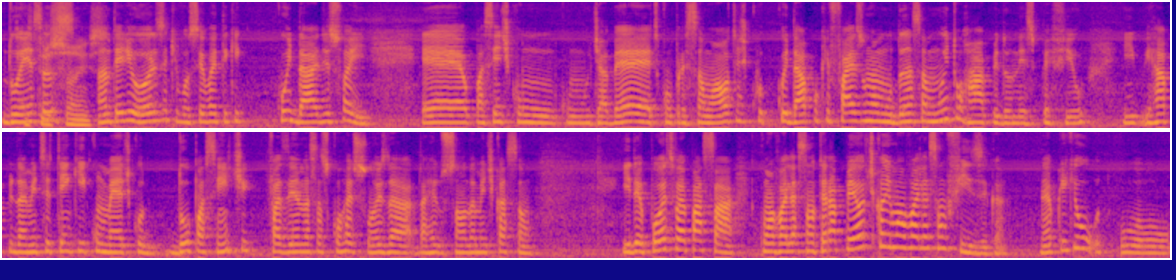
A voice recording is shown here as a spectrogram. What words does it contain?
doenças anteriores e que você vai ter que cuidar disso aí é, o paciente com, com diabetes, com pressão alta, a gente cuidar porque faz uma mudança muito rápido nesse perfil. E, e, rapidamente você tem que ir com o médico do paciente fazendo essas correções da, da redução da medicação. E depois você vai passar com avaliação terapêutica e uma avaliação física. Né? Por que, o, o,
